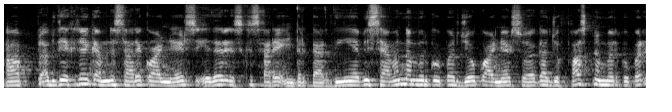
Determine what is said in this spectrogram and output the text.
آپ اب دیکھ رہے ہیں کہ ہم نے سارے کوآڈینیٹس ادھر اس کے سارے انٹر کر دیے ہیں۔ ابھی سیون نمبر کے اوپر جو کوآڈینیٹس ہوئے گا، جو فرسٹ نمبر کے اوپر،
